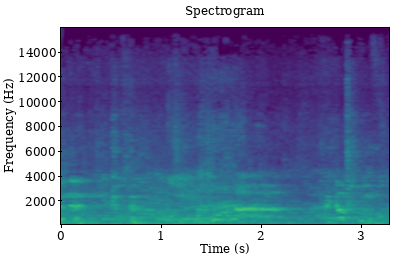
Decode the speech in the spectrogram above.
이유는 아 가격도 뭐.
